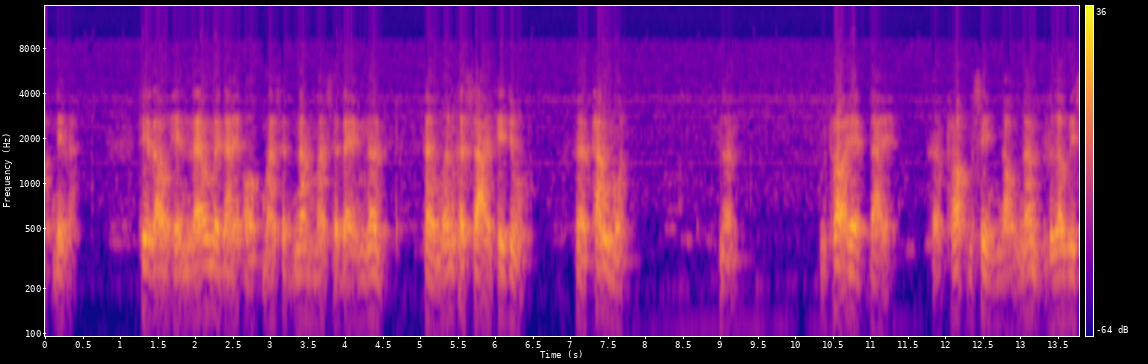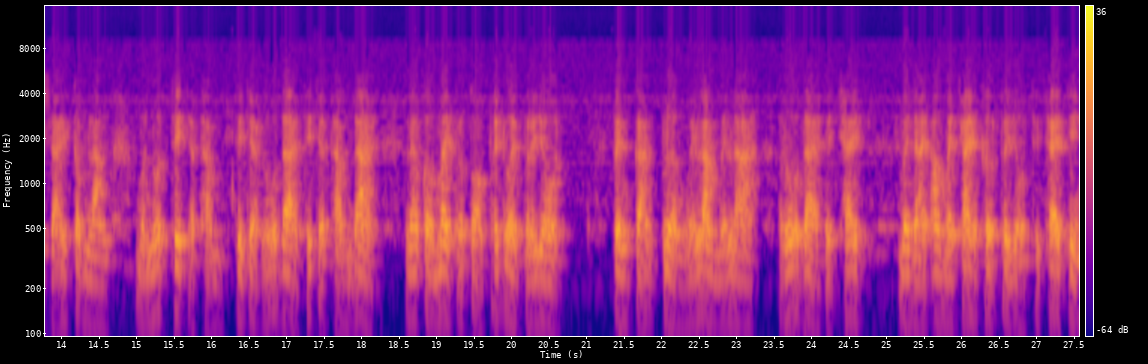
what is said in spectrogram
ตนี่แหละ ที่เราเห็นแล้วไม่ได้ออกมานำมาแสดงนั่นเหมือนกับทรายที่อยู่ทั้งหมดนั่นเพราะเหตุใด เพราะสิ่งเหล่านั้นเหลือวิสัยกำลังมนุษย์ที่จะทำที่จะรู้ได้ที่จะทำได้ แล้วก็ไม่ประกอบไปด้วยประโยชน์ เป็นการเปลืองเวลาเวลารู้ได้ไปใช้ ไม่ได้เอามาใช้เกิดประโยชน์ที่แท้จริง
